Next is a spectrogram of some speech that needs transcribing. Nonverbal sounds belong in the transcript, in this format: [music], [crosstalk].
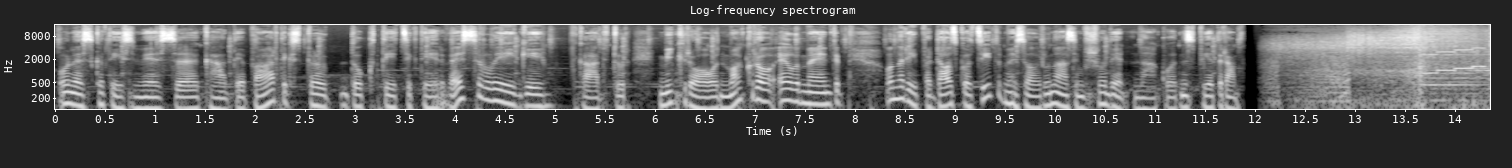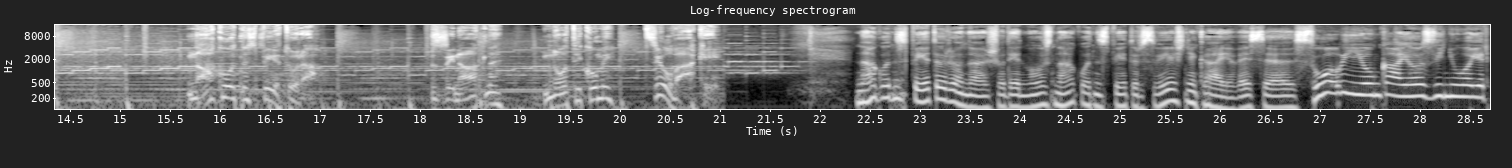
un uh, skatīsimies, uh, kā tie pārtiks produkti, cik tie ir veselīgi, kādi tur mikro un makro elementi, un arī par daudz ko citu mēs vēl runāsim šodien nākotnes pieturā. Nākotnes pieturā - zinātne, notikumi, cilvēki. Nākotnes pietura un šodien mūsu nākotnes pieturas viešņa, kā jau es solīju un kā jau ziņoju, ir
